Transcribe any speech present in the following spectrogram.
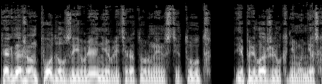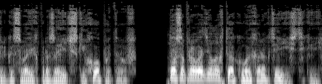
Когда же он подал заявление в литературный институт и приложил к нему несколько своих прозаических опытов, то сопроводил их такой характеристикой.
